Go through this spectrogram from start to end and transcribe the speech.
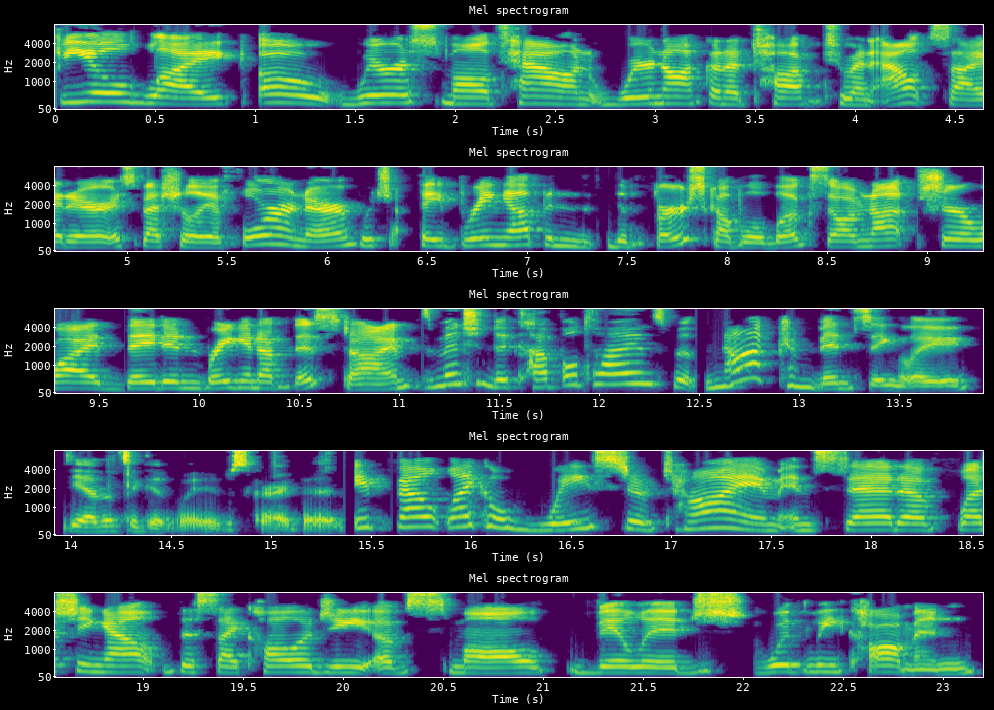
feel like, oh, we're a small town. We're not gonna talk to an outsider, especially a foreigner, which they bring up in the first couple of books. So I'm not sure why they didn't bring it up this time. It's mentioned a couple times, but Not convincingly. yeah, that's a good way to describe it. It felt like a waste of time instead of fleshing out the psychology of small village Woodley Common.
